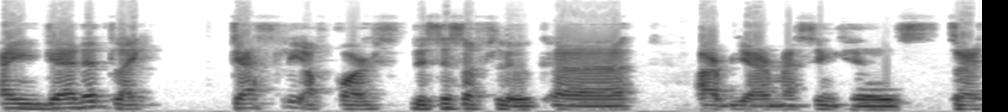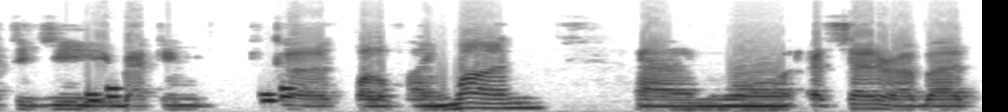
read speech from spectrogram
I get it. Like, Gasly, of course, this is a fluke. Uh, RBR messing his strategy back in uh, qualifying one and uh, etc. But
